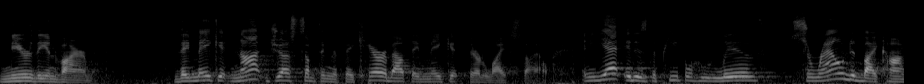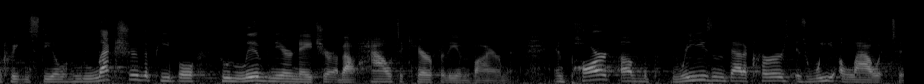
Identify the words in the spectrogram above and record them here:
near the environment. They make it not just something that they care about, they make it their lifestyle. And yet, it is the people who live surrounded by concrete and steel who lecture the people who live near nature about how to care for the environment. And part of the reason that, occurs is we allow it to.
